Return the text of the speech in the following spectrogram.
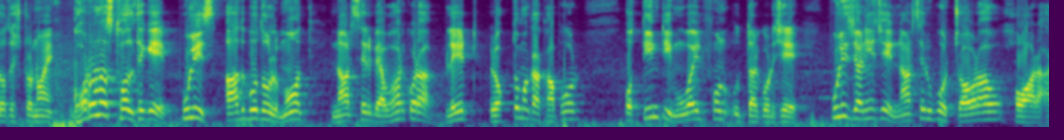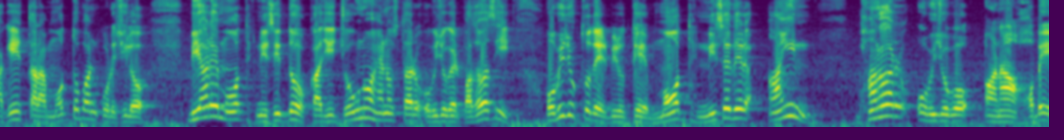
যথেষ্ট নয়। ঘটনাস্থল থেকে পুলিশ আধ বোতল মদ, নার্সের ব্যবহার করা ব্লেড, রক্তমাখা কাপড় ও তিনটি মোবাইল ফোন উদ্ধার করেছে। পুলিশ জানিয়েছে, নার্সের উপর চড়াও হওয়ার আগে তারা মদ্যপান করেছিল। বিহারে মদ নিষিদ্ধ, কাজী যৌন হেনস্থার অভিযোগের পাশাপাশি অভিযুক্তদের বিরুদ্ধে মদ নিষেধের আইন ভাঙার অভিযোগও আনা হবে।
